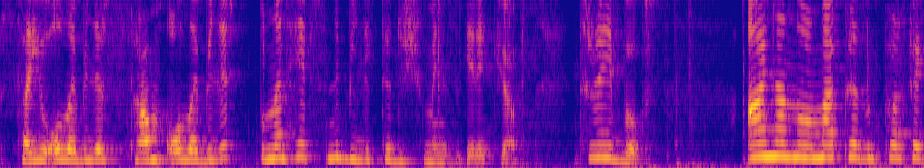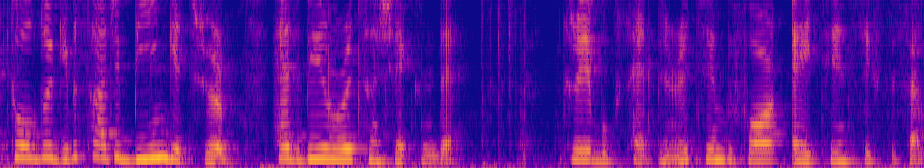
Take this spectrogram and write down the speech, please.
sayı olabilir, some olabilir. Bunların hepsini birlikte düşünmeniz gerekiyor. Three books. Aynen normal present perfect olduğu gibi sadece being getiriyorum. Had been written şeklinde. Three books had been written before 1867.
